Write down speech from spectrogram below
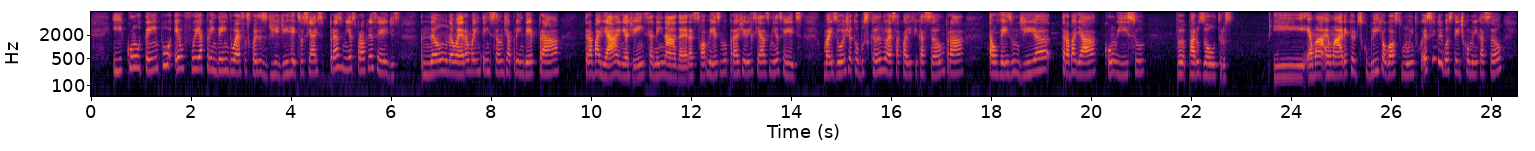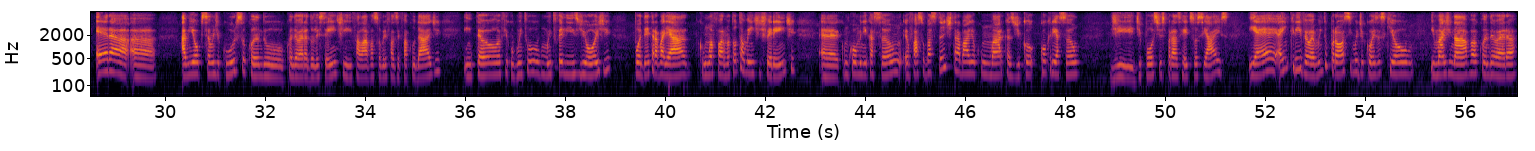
E com o tempo eu fui aprendendo essas coisas de, de redes sociais para as minhas próprias redes. Não, não era uma intenção de aprender para trabalhar em agência nem nada, era só mesmo para gerenciar as minhas redes. Mas hoje eu estou buscando essa qualificação para talvez um dia trabalhar com isso para os outros. E é uma, é uma área que eu descobri que eu gosto muito. Eu sempre gostei de comunicação, era a, a minha opção de curso quando, quando eu era adolescente e falava sobre fazer faculdade. Então eu fico muito, muito feliz de hoje poder trabalhar com uma forma totalmente diferente, é, com comunicação. Eu faço bastante trabalho com marcas de cocriação de, de posts para as redes sociais. E é, é incrível, é muito próximo de coisas que eu imaginava quando eu era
